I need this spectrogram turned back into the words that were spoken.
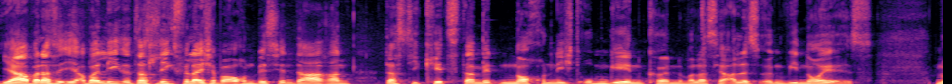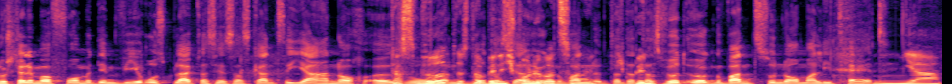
ja, aber, das, aber das liegt vielleicht aber auch ein bisschen daran, dass die Kids damit noch nicht umgehen können, weil das ja alles irgendwie neu ist. Nur stell dir mal vor, mit dem Virus bleibt das jetzt das ganze Jahr noch äh, Das so. wird Dann es, da bin ich von irgendwann- überzeugt. Bin- das wird irgendwann zur Normalität. Ja,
